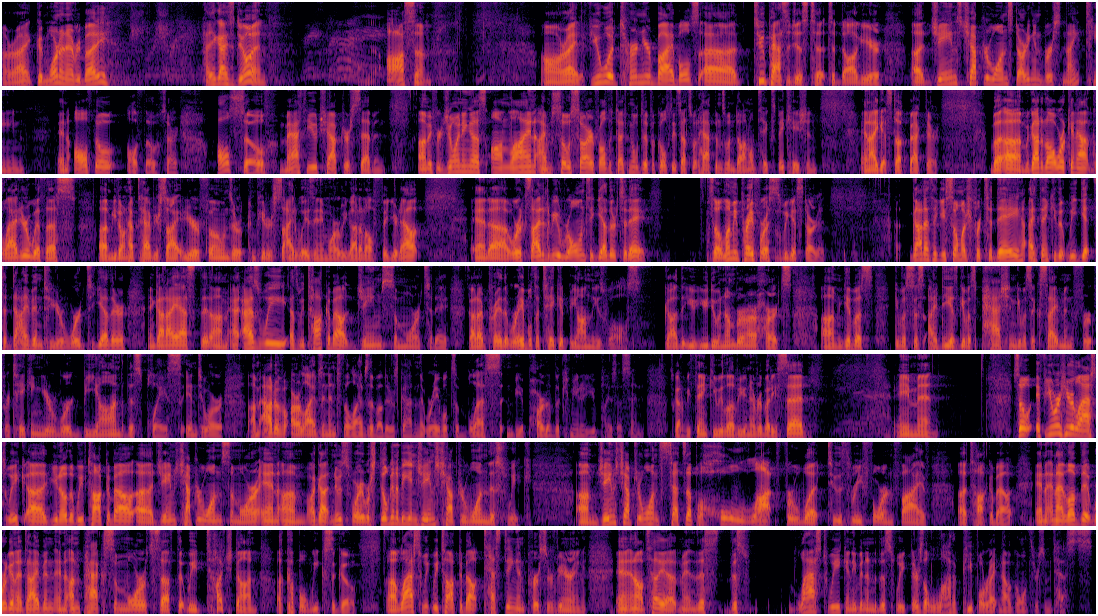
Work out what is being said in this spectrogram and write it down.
All right. Good morning, everybody. How you guys doing? Awesome. All right. If you would turn your Bibles, uh, two passages to, to dog ear. Uh, James chapter 1, starting in verse 19, and also, also, sorry, also Matthew chapter 7. Um, if you're joining us online, I'm so sorry for all the technical difficulties. That's what happens when Donald takes vacation, and I get stuck back there. But um, we got it all working out. Glad you're with us. Um, you don't have to have your, si- your phones or computers sideways anymore. We got it all figured out. And uh, we're excited to be rolling together today. So let me pray for us as we get started. God, I thank you so much for today. I thank you that we get to dive into your word together. And God, I ask that um, as, we, as we talk about James some more today, God, I pray that we're able to take it beyond these walls. God, that you, you do a number in our hearts. Um, give us give us this ideas, give us passion, give us excitement for, for taking your word beyond this place into our um, out of our lives and into the lives of others, God, and that we're able to bless and be a part of the community you place us in. So, God, we thank you, we love you, and everybody said, Amen. Amen. So, if you were here last week, uh, you know that we've talked about uh, James chapter 1 some more, and um, I got news for you. We're still going to be in James chapter 1 this week. Um, James chapter 1 sets up a whole lot for what 2, 3, 4, and 5 uh, talk about. And, and I love that we're going to dive in and unpack some more stuff that we touched on a couple weeks ago. Uh, last week we talked about testing and persevering. And, and I'll tell you, man, this, this last week and even into this week, there's a lot of people right now going through some tests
